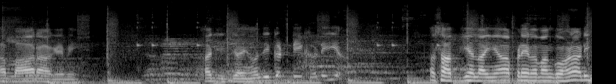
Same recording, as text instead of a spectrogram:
ਆ ਬਾਹਰ ਆ ਗਏ ਵੀ। ਆ ਜੀਜਾ ਇਹਨਾਂ ਦੀ ਗੱਡੀ ਖੜੀ ਆ। ਆ ਸਬਜ਼ੀਆਂ ਲਾਈਆਂ ਆਪਣੇ ਲਵਾਂਗੋ ਹਨਾ ਆੜੀ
